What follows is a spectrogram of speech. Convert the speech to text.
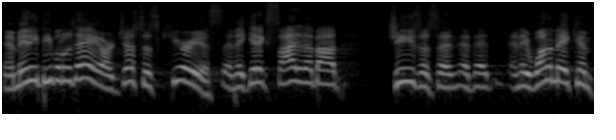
And many people today are just as curious and they get excited about Jesus and, and, and they want to make him,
